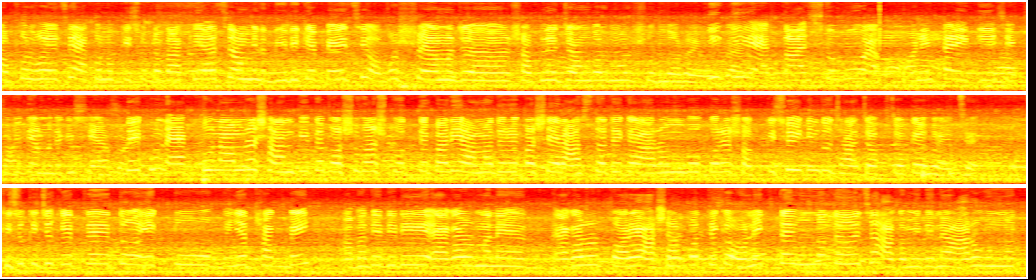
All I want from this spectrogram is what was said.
সফল হয়েছে এখনও কিছুটা বাকি আছে। আমি দিদিকে পেয়েছি অবশ্যই আমার স্বপ্নের জঙ্গলমহল সুন্দর হয়ে উঠবে। কাজ তবু অনেকটা এগিয়েছে একটু যদি আমাদেরকে শেয়ার দেখুন এখন আমরা শান্তিতে বসবাস করতে পারি আমাদের ওই পাশে রাস্তা থেকে আরম্ভ করে সব কিছুই কিন্তু ঝা চকচকে হয়েছে। কিছু কিছু ক্ষেত্রে তো একটু ইয়ে থাকবেই। আমাদের দিদি এগারো মানে এগারোর পরে আসার পর থেকে অনেকটাই উন্নত হয়েছে আগামী দিনে আরও উন্নত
